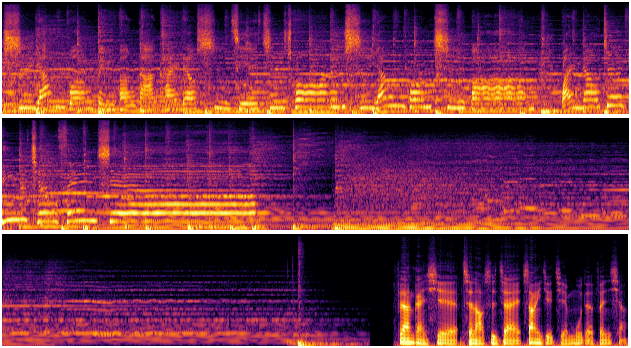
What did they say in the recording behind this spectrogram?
是阳光，翅膀打开了世界之窗，是阳光翅膀环绕着地球飞翔。非常感谢陈老师在上一节节目的分享。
